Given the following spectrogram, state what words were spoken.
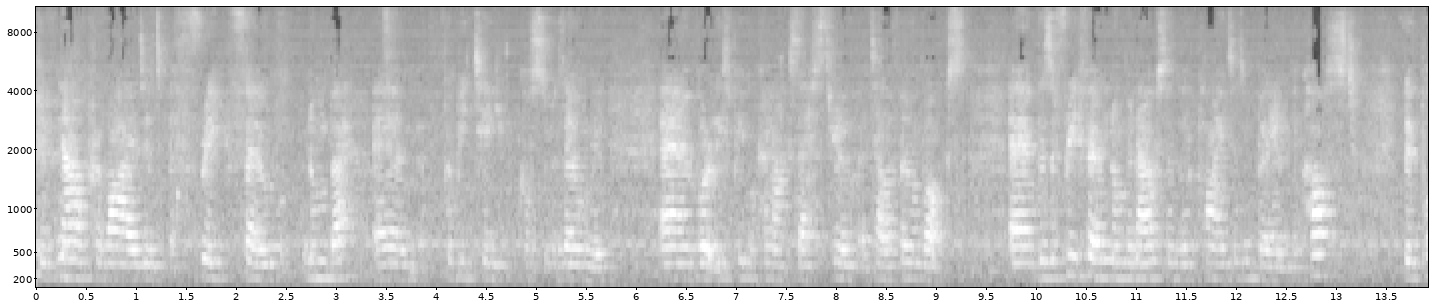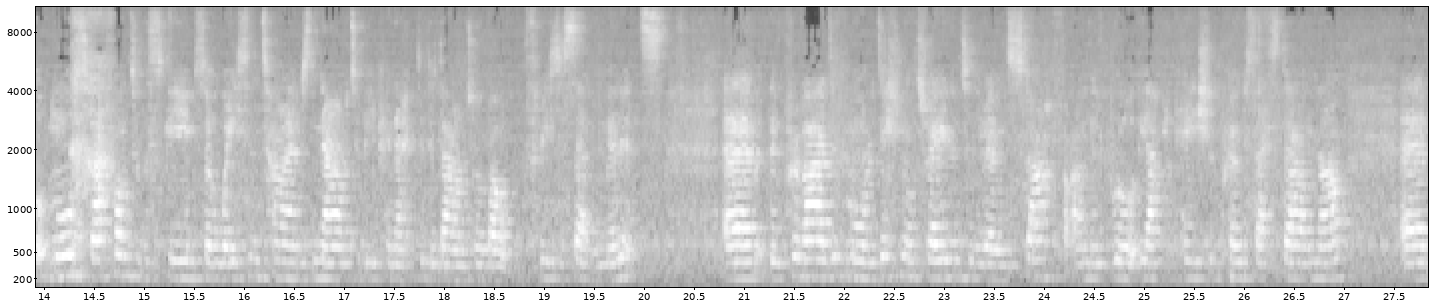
they've now provided a free phone number um, for BT customers only um, but at least people can access through a telephone box. Um, there's a free phone number now so the client isn't burning the cost. They've put more staff onto the scheme so waiting times now to be connected are down to about three to seven minutes. Um, they've provided more additional training to their own staff and they've brought the application process down now. Um,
